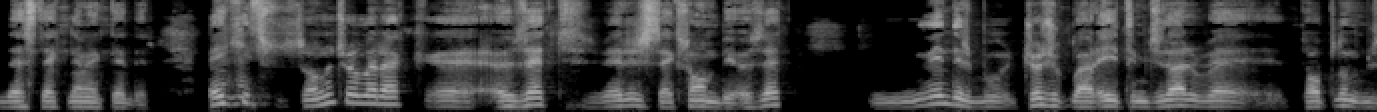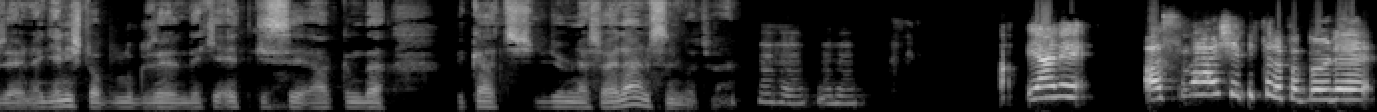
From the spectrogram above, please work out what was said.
desteklemektedir. Peki hı hı. sonuç olarak e, özet verirsek son bir özet nedir bu çocuklar, eğitimciler ve toplum üzerine, geniş topluluk üzerindeki etkisi hakkında birkaç cümle söyler misin lütfen? Hı hı hı. Yani aslında her şey bir tarafa böyle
